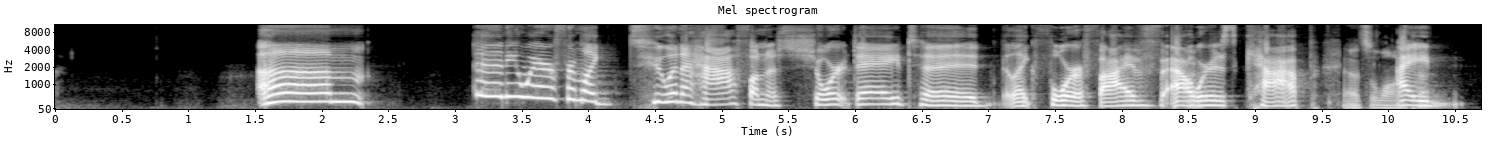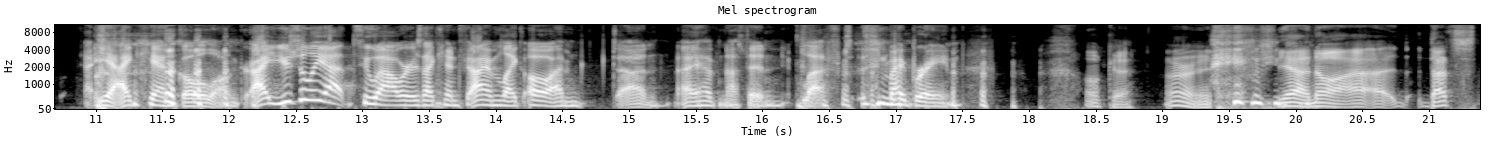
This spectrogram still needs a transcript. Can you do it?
Um, anywhere from like two and a half on a short day to like four or five hours cap. That's a long. I, time. yeah, I can't go longer. I usually at two hours, I can. I'm like, oh, I'm done. I have nothing left in my brain. Okay. All right. yeah. No. I, I, that's.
